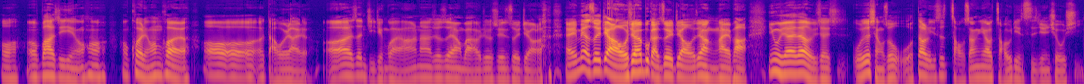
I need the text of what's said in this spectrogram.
哦哦，八十几点哦哦，快两万块了哦哦哦，打回来了啊，剩几千块啊，那就这样吧，我就先睡觉了。哎、没有睡觉，我现在不敢睡觉，我这样很害怕，因为我现在在我在，我就想说，我到底是早上要早一点时间休息，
